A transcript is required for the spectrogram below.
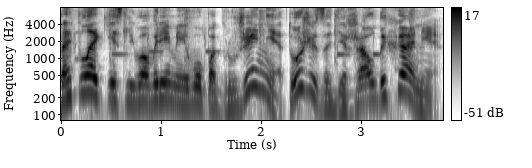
Ставь лайк, если во время его погружения тоже задержал дыхание.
